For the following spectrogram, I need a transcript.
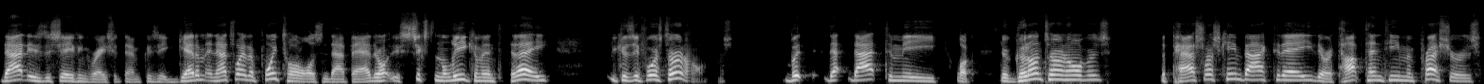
That is the saving grace with them because they get them, and that's why their point total isn't that bad. They're sixth in the league coming into today because they force turnovers. But that that to me, look, they're good on turnovers. The pass rush came back today. They're a top ten team in pressures.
